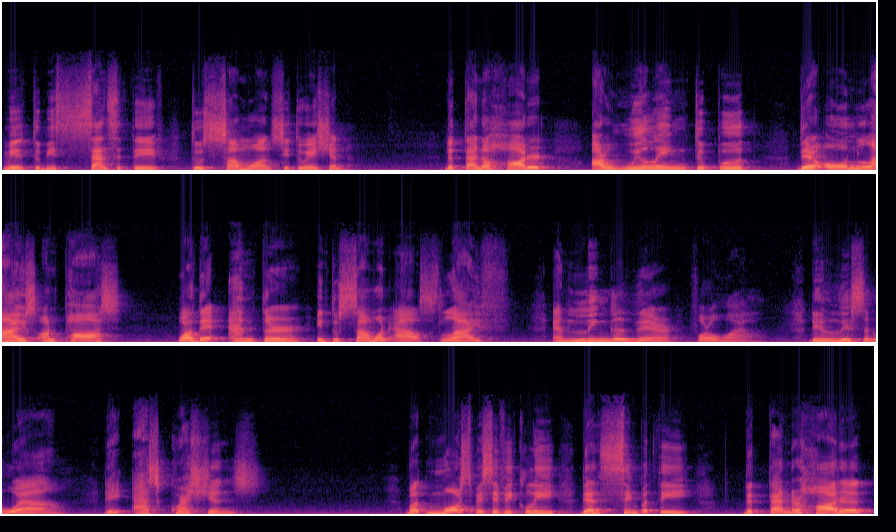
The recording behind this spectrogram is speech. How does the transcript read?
means to be sensitive to someone's situation. The tender-hearted are willing to put their own lives on pause while they enter into someone else's life and linger there for a while. They listen well, they ask questions. But more specifically than sympathy, the tender-hearted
